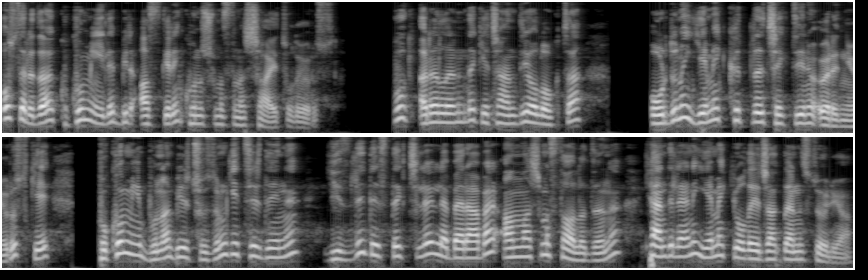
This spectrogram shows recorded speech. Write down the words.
o sırada Kokomi ile bir askerin konuşmasına şahit oluyoruz. Bu aralarında geçen diyalogta ordunun yemek kıtlığı çektiğini öğreniyoruz ki Kokomi buna bir çözüm getirdiğini, gizli destekçilerle beraber anlaşma sağladığını, kendilerine yemek yollayacaklarını söylüyor.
